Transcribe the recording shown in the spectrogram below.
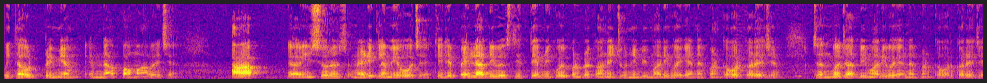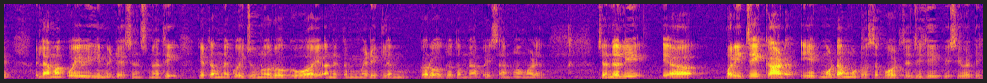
without premium એમને આપવામાં આવે છે. આ ઇન્સ્યોરન્સ મેડિક્લેમ એવો છે કે જે પહેલા દિવસથી તેમની કોઈ પણ પ્રકારની જૂની બીમારી હોય એને પણ કવર કરે છે, જન્મજાત બીમારી હોય એને પણ કવર કરે છે. એટલે આમાં કોઈ એવી લિમિટેશન્સ નથી કે તમને કોઈ જૂનો રોગ હોય અને તમે મેડિક્લેમ કરો તો તમને આ પૈસા ન મળે. જનરલી પરિચય કાર્ડ એક મોટા મોટો સપોર્ટ છે. જીજીપીસી વતી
